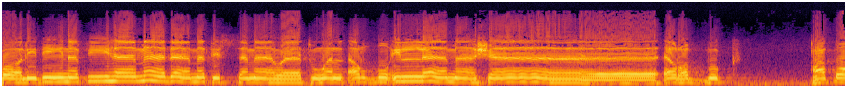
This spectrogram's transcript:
خالدين فيها ما دامت السماوات والأرض إلا ما شاء ربك عطاء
